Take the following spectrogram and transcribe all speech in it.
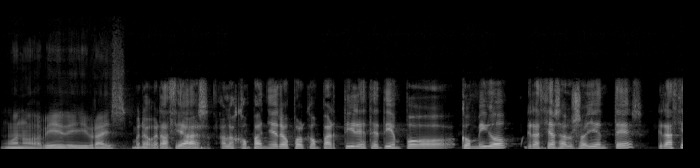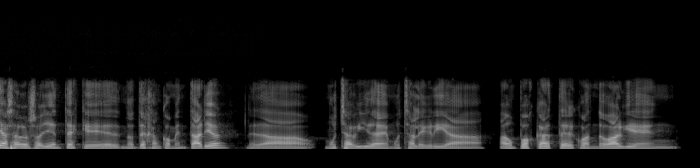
Bueno, David y Bryce. Bueno, gracias a los compañeros por compartir este tiempo conmigo. Gracias a los oyentes. Gracias a los oyentes que nos dejan comentarios. Le da mucha vida y mucha alegría a un podcaster cuando alguien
